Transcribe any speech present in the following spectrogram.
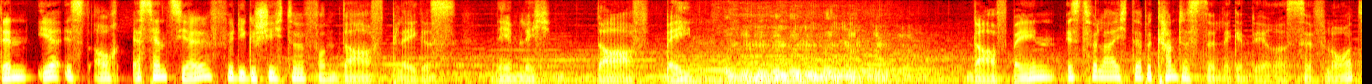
denn er ist auch essentiell für die Geschichte von Darth Plagueis, nämlich Darth Bane. Darth Bane ist vielleicht der bekannteste legendäre Sith Lord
